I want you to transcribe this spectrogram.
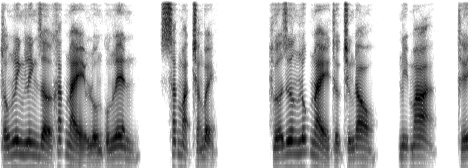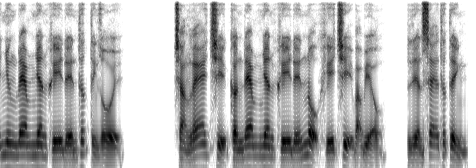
Tống Linh Linh giờ khắc này luống cuống lên, sắc mặt trắng bệnh. Hứa Dương lúc này thực chứng đau, nị mạ, thế nhưng đem nhân khí đến thức tỉnh rồi. Chẳng lẽ chỉ cần đem nhân khí đến nộ khí trị bạo biểu, liền sẽ thức tỉnh.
